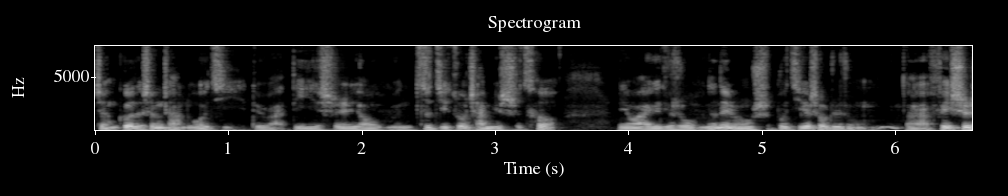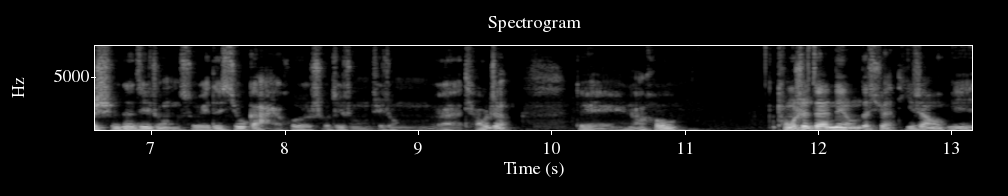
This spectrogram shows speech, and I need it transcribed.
整个的生产逻辑，对吧？第一是要我们自己做产品实测，另外一个就是我们的内容是不接受这种啊非事实的这种所谓的修改或者说这种这种呃调整。对，然后。同时，在内容的选题上，我们也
